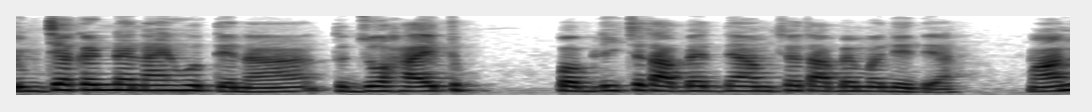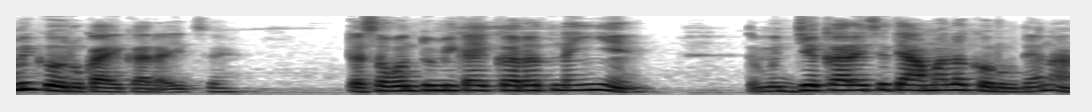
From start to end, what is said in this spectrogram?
तुमच्याकडनं नाही होते ना तर जो आहे तो पब्लिकच्या ताब्यात द्या आमच्या ताब्यामध्ये द्या. मग आम्ही करू काय करायचंय तसं पण तुम्ही काही करत नाहीये. तर मग जे करायचं ते आम्हाला करू द्या ना.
